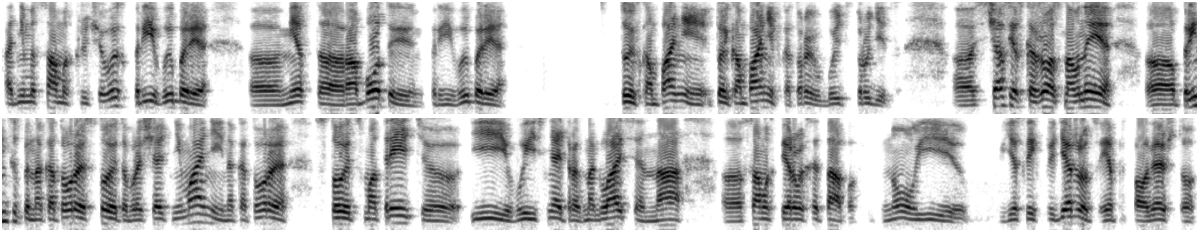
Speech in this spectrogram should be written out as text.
одним из самых ключевых при выборе э, места работы, при выборе той, в компании, той компании, в которой вы будете трудиться. А, сейчас я скажу основные а, принципы, на которые стоит обращать внимание и на которые стоит смотреть э, и выяснять разногласия на а, самых первых этапах. Ну и если их придерживаться, я предполагаю, что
